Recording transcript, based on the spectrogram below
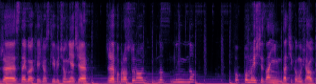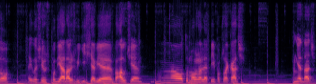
że z tego jakieś wnioski wyciągniecie, że po prostu, no, no, no, po, pomyślcie zanim dacie komuś auto, jak to się już podjara, już widzi siebie w aucie, no to może lepiej poczekać, nie dać,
